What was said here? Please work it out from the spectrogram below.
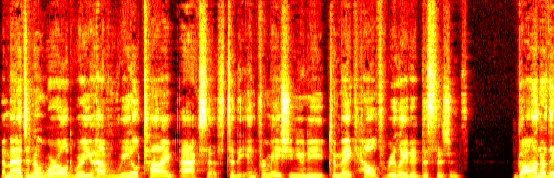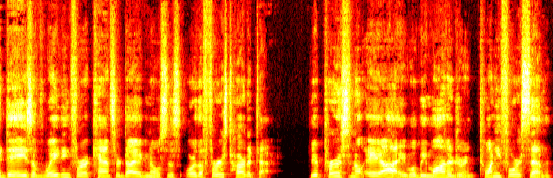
Imagine a world where you have real time access to the information you need to make health related decisions. Gone are the days of waiting for a cancer diagnosis or the first heart attack. Your personal AI will be monitoring 24 7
